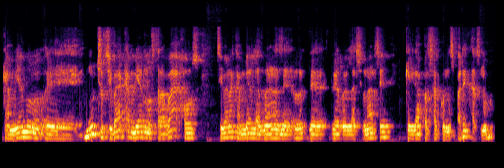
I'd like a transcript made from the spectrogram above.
cambiando eh, mucho, si va a cambiar los trabajos, si van a cambiar las maneras de, relacionarse, ¿qué irá a pasar con las parejas, no?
